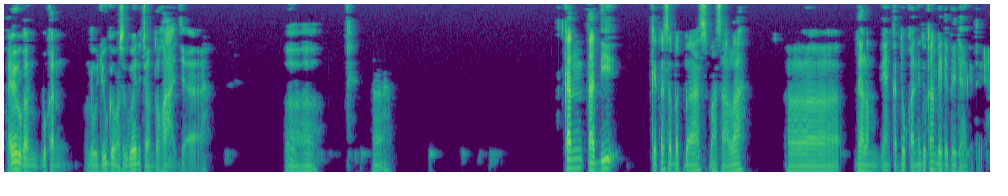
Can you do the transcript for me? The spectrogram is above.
tapi bukan bukan lu juga maksud gue ini contoh aja. ah, Kan tadi kita sempat bahas masalah eh dalam yang ketukan itu kan beda-beda gitu ya. Ya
